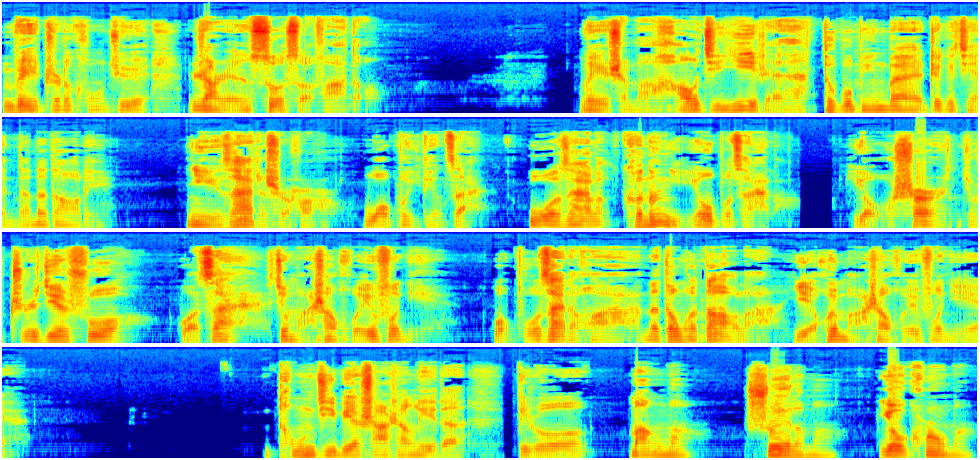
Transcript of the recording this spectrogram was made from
未知的恐惧让人瑟瑟发抖。为什么好几亿人都不明白这个简单的道理？你在的时候，我不一定在；我在了，可能你又不在了。有事儿你就直接说，我在就马上回复你；我不在的话，那等我到了也会马上回复你。同级别杀伤力的，比如忙吗？睡了吗？有空吗？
